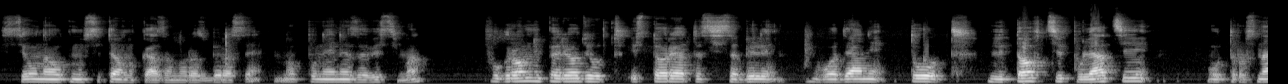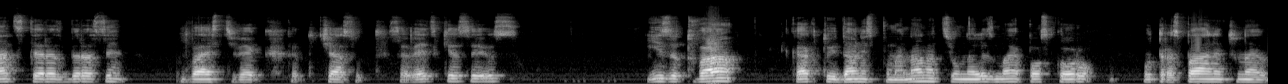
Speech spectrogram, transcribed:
силна относително казано разбира се, но поне независима в огромни периоди от историята си са били владяни то от литовци, поляци, от руснаците, разбира се, 20 век като част от Съветския съюз. И затова, както и Дани спомена, национализма е по-скоро от разпадането на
